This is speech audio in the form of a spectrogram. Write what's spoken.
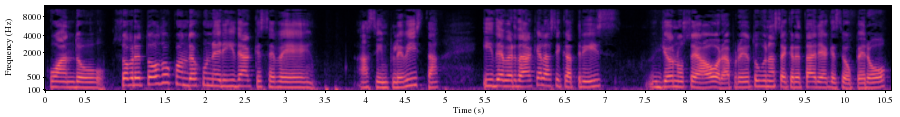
cuando, sobre todo cuando es una herida que se ve a simple vista y de verdad que la cicatriz, yo no sé ahora, pero yo tuve una secretaria que se operó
